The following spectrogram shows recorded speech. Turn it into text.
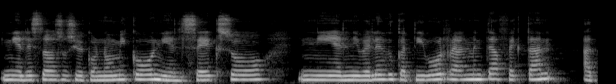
ni el estado socioeconómico, ni el sexo, ni el nivel educativo realmente afectan a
